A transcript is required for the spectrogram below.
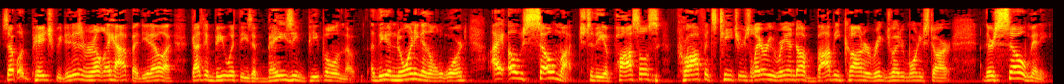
someone pinched me. This really happen? You know, I got to be with these amazing people and the, the anointing of the Lord. I owe so much to the apostles, prophets, teachers, Larry Randolph, Bobby Conner, Rick Joyner, Morningstar. There's so many.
